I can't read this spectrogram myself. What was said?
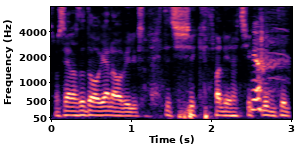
Så de senaste dagarna har vi liksom ätit kyck, panerad kyckling till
